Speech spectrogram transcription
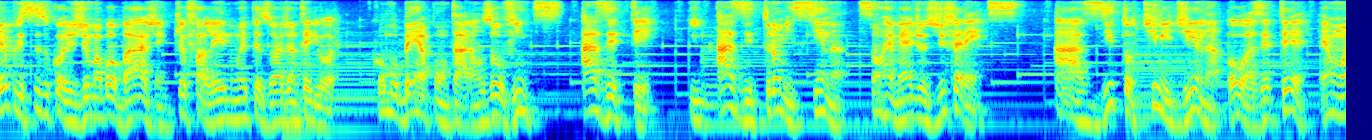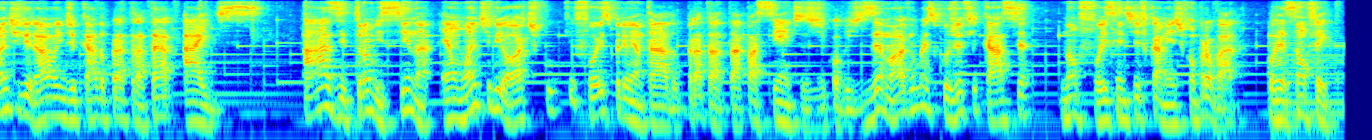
Eu preciso corrigir uma bobagem que eu falei num episódio anterior. Como bem apontaram os ouvintes, AZT e azitromicina são remédios diferentes. A azitotimidina, ou AZT, é um antiviral indicado para tratar AIDS. A azitromicina é um antibiótico que foi experimentado para tratar pacientes de Covid-19, mas cuja eficácia não foi cientificamente comprovada. Correção feita.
